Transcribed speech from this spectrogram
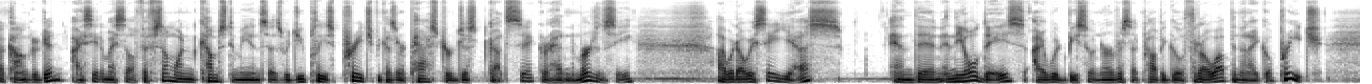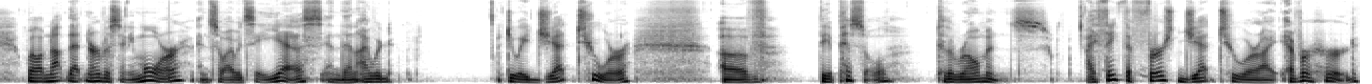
a congregant. I say to myself, if someone comes to me and says, Would you please preach because our pastor just got sick or had an emergency? I would always say yes. And then in the old days, I would be so nervous I'd probably go throw up and then I'd go preach. Well, I'm not that nervous anymore. And so I would say yes. And then I would do a jet tour of the epistle to the Romans. I think the first jet tour I ever heard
